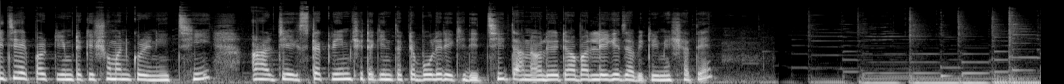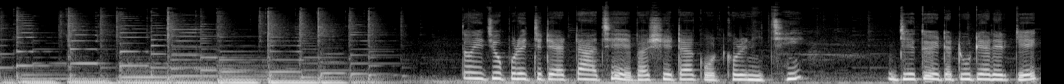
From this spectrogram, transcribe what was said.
এই যে এরপর ক্রিমটাকে সমান করে নিচ্ছি, আর যে এক্সট্রা ক্রিম সেটা কিন্তু একটা বলে রেখে দিচ্ছি, তা নাহলে এটা আবার লেগে যাবে ক্রিমের সাথে। তো এই যে উপরের যে টেয়ারটা আছে, এবার সেটা কোট করে নিচ্ছি। যেহেতু এটা টু টেয়ারের কেক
